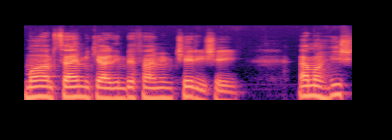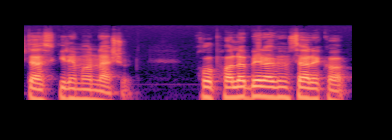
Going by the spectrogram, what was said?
ما هم سعی می‌کردیم بفهمیم چه ریشه ای اما هیچ دستگیر ما نشد. خب حالا برویم سر کار.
